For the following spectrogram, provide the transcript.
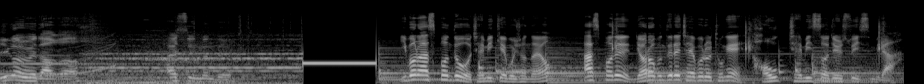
이걸 왜 나가? 할 수 있는데 이번 하스펀도 재밌게 보셨나요? 하스펀은 여러분들의 제보를 통해 더욱 재밌어질 수 있습니다.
